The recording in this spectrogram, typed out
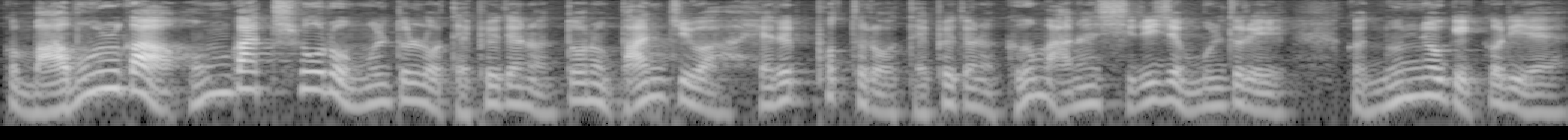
그 마블과 온갖 히어로 물들로 대표되는 또는 반지와 해리포터로 대표되는 그 많은 시리즈 물들의 그 눈요깃거리에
